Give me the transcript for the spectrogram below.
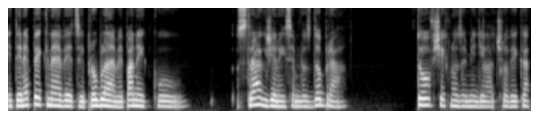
I ty nepěkné věci, problémy, paniku, strach, že nejsem dost dobrá. To všechno ze mě dělá člověka,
